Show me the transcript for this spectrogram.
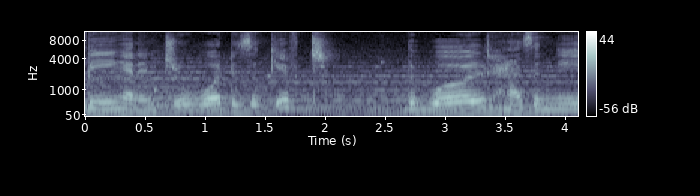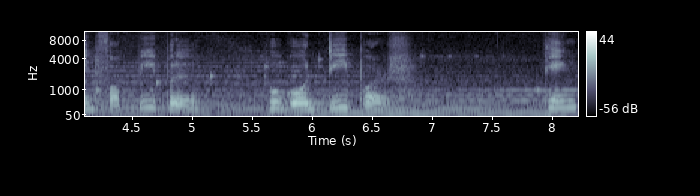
Being an introvert is a gift. The world has a need for people who go deeper, think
